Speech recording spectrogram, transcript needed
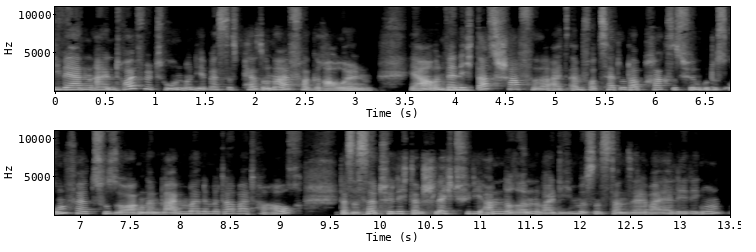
die werden einen Teufel tun und ihr bestes Personal vergraulen. Ja, und wenn mhm. ich das schaffe, als MVZ oder Praxis für ein gutes Umfeld zu sorgen, dann bleiben meine Mitarbeiter auch. Das ist natürlich dann schlecht für die anderen, weil die müssen es dann selber erledigen.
